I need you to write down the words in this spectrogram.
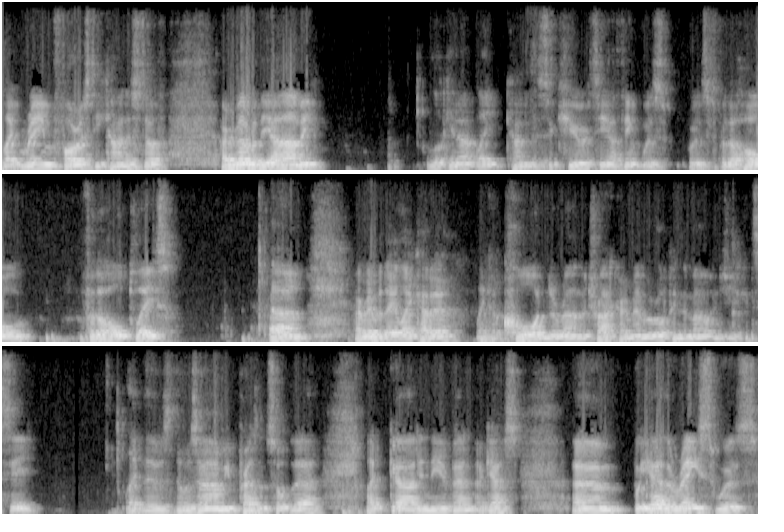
like rainforesty kind of stuff. I remember the army looking at like kind of the security, I think was was for the whole for the whole place. Um, I remember they like had a like a cordon around the track. I remember up in the mountains you could see like there was there was army presence up there, like guarding the event, I guess. Um, but yeah, the race was.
